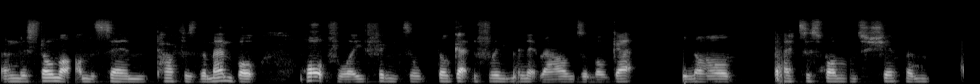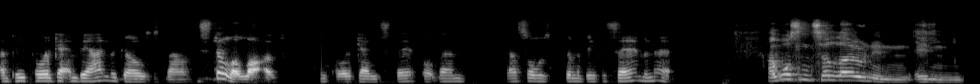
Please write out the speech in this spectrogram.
and they're still not on the same path as the men. But hopefully, things will they'll get the three minute rounds, and they'll get you know better sponsorship, and and people are getting behind the girls now. There's still a lot of people against it, but then that's always going to be the same, isn't it? I wasn't alone in in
